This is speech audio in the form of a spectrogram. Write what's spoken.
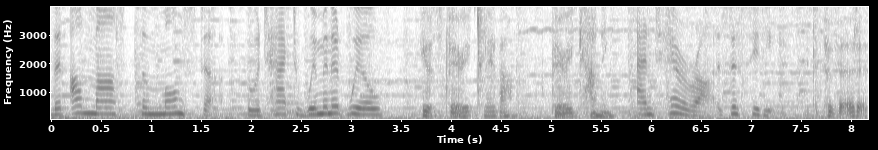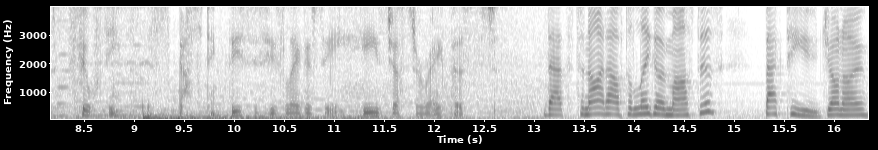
That unmasked the monster who attacked women at will. He was very clever, very cunning. And terrorised a city. It's perverted. Filthy, disgusting. This is his legacy. He's just a rapist. That's tonight after Lego Masters. Back to you, Jono.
